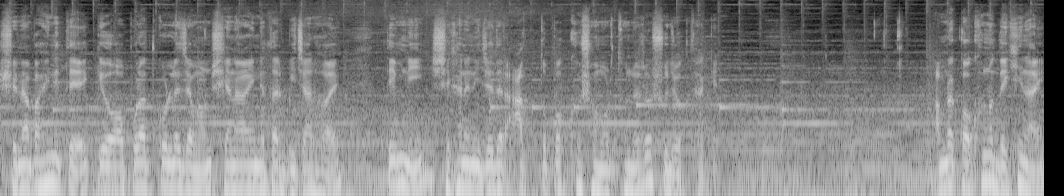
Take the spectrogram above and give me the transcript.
সেনাবাহিনীতে কেউ অপরাধ করলে যেমন সেনা আইনে তার বিচার হয়, তেমনি সেখানে নিজেদের আত্মপক্ষ সমর্থনেরও সুযোগ থাকে। আমরা কখনো দেখি নাই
